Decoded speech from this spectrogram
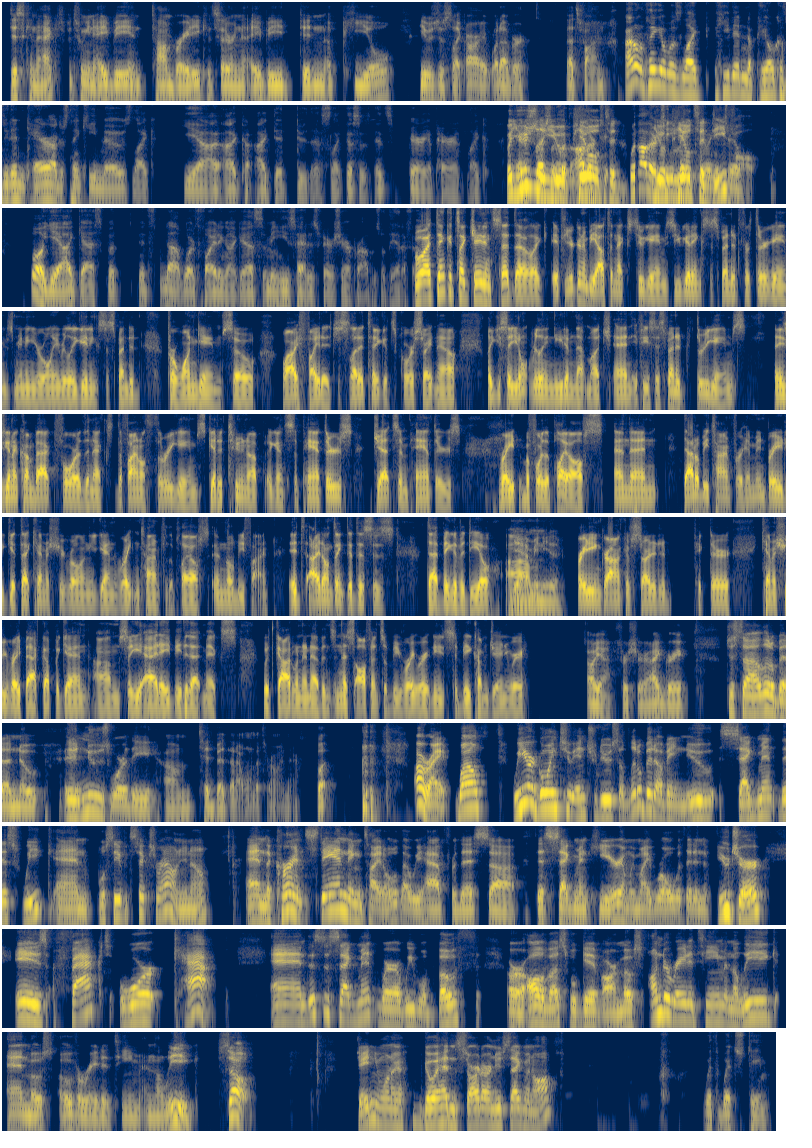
disconnect between AB and Tom Brady, considering that AB didn't appeal? He was just like, all right, whatever. That's fine. I don't think it was like he didn't appeal because he didn't care. I just think he knows, like, yeah, I, I, I did do this. Like, this is it's very apparent. Like, But usually you appeal te- to with other you appeal to doing it too. default. well, yeah, I guess, but it's not worth fighting. I guess. I mean, he's had his fair share of problems with the NFL. Well, I think it's like Jaden said though. Like if you're going to be out the next two games, you getting suspended for third games, meaning you're only really getting suspended for one game. So why fight it? Just let it take its course right now. Like you say, you don't really need him that much. And if he's suspended three games, then he's going to come back for the next, the final three games, get a tune-up against the Panthers, Jets, and Panthers right before the playoffs, and then that'll be time for him and Brady to get that chemistry rolling again, right in time for the playoffs, and they'll be fine. It's I don't think that this is that big of a deal. Yeah, Um, me neither. Brady and Gronk have started to pick their chemistry right back up again. Um, so you add AB to that mix with Godwin and Evans, and this offense will be right where it needs to be come January. Oh yeah, for sure. I agree. Just a little bit of note, a newsworthy um, tidbit that I want to throw in there. But all right, well, we are going to introduce a little bit of a new segment this week, and we'll see if it sticks around. You know, and the current standing title that we have for this uh, this segment here, and we might roll with it in the future, is fact or cap. And this is a segment where we will both or all of us will give our most underrated team in the league and most overrated team in the league. So, Jaden, you want to go ahead and start our new segment off? With which team?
